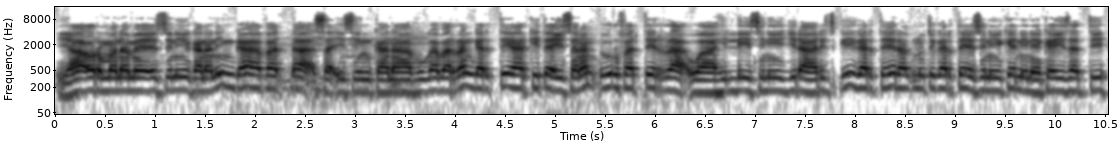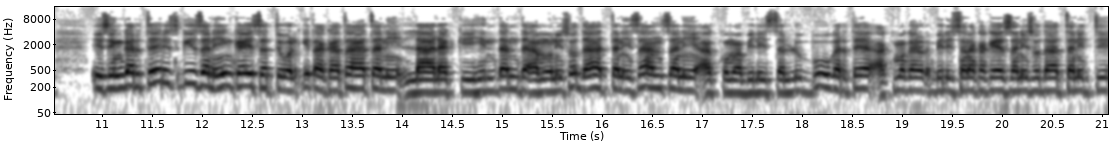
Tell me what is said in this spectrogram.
yaa orma namee isinii kananin gaafadha. Sa isin kanaafu gabarran gartee harkite isanan dhuurfatte irra. Waa hilli isinii jira riskii gartee nuti gartee isinii kennine keeysatti isin gartee riskiisaniin keeysatti walqixa kataatani laalakkii hin danda'amuni sodaattan isaan sanii akkuma bilisan lubbuu gartee akkuma bilisan akka keessanii sodaattanitti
